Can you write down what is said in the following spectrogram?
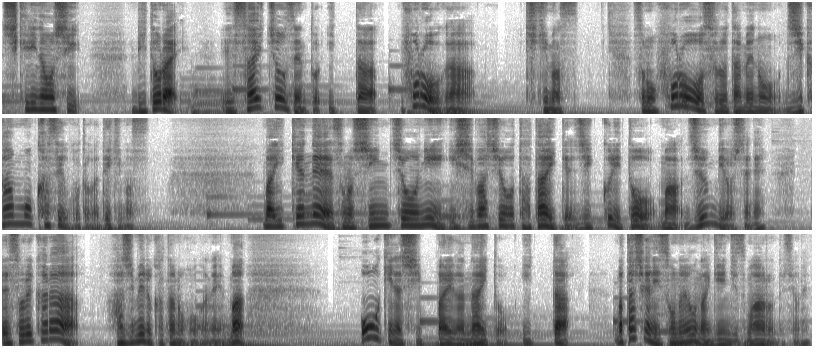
仕切り直しリトライ再挑戦といったフォローが効きます。そのフォローするための時間も稼ぐことができます。まあ一見ねその慎重に石橋を叩いてじっくりとまあ準備をしてね。でそれから始める方の方がねまあ大きな失敗がないといった。まあ確かにそのような現実もあるんですよね。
